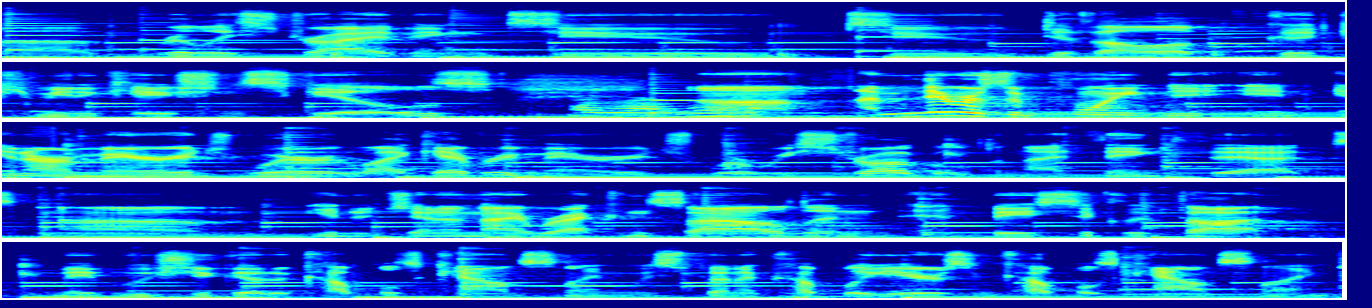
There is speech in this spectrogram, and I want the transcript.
uh, really striving to to develop good communication skills. I. Um, I mean, there was a point in, in, in our marriage where, like every marriage, where we struggled, and I think that um, you know Jen and I reconciled and, and basically thought maybe we should go to couples counseling. We spent a couple years in couples counseling.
